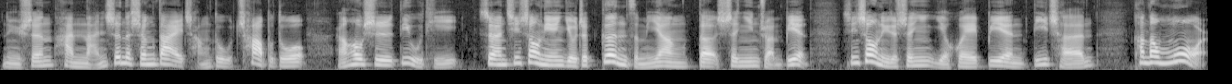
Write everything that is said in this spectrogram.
女生和男生的声带长度差不多。然后是第五题，虽然青少年有着更怎么样的声音转变，青少年的声音也会变低沉。看到 more，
